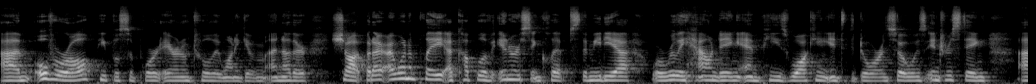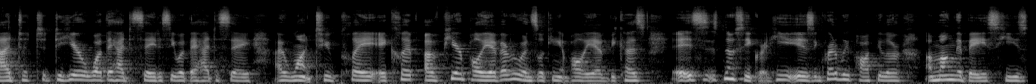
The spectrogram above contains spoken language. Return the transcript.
um, overall, people support Erin O'Toole. They want to give him another shot. But I, I want to play a couple of interesting clips. The media were really hounding MPs walking into the door. And so it was interesting uh, to, to, to, hear what they had to say, to see what they had to say. I want to play a clip of Pierre Poilievre. Everyone's looking at Poilievre because it's, it's no secret. He is incredibly popular among the base. He's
